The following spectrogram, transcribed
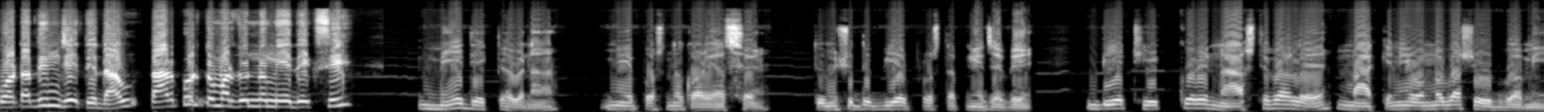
কটা দিন যেতে দাও তারপর তোমার জন্য মেয়ে দেখছি। মেয়ে দেখতে হবে না মেয়ে প্রশ্ন করে আছে তুমি শুধু বিয়ের প্রস্তাব নিয়ে যাবে। বিয়ে ঠিক করে না আসতে পারলে মাকে নিয়ে অন্য বাসে উঠবো আমি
